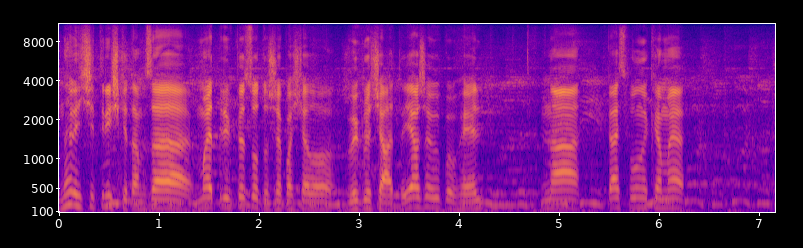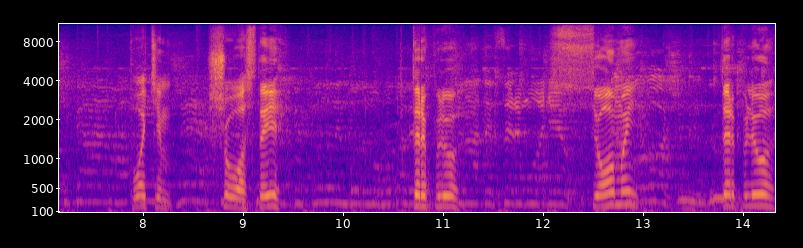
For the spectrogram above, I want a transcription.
Навіть ще трішки там за метрів 500 вже почало виключати. Я вже випив гель на 5,5 км. Потім шостий терплю, сьомий терплю,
